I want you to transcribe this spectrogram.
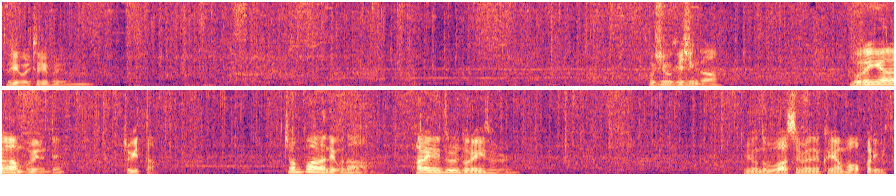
드리블 드리블 보시고 계신가 노랭이 하나가 안 보이는데? 저기 있다 점프 하나 내구나 파랭이 둘 노랭이 둘 이 정도 모았으면 그냥 먹어버립니다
